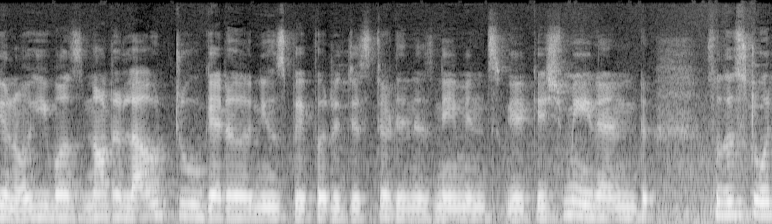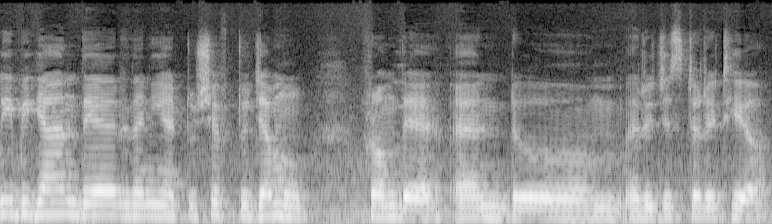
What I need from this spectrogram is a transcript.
you know, he was not allowed to get a newspaper registered in his name in Kashmir, and so the story began there. Then he had to shift to Jammu from there and um, register it here.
